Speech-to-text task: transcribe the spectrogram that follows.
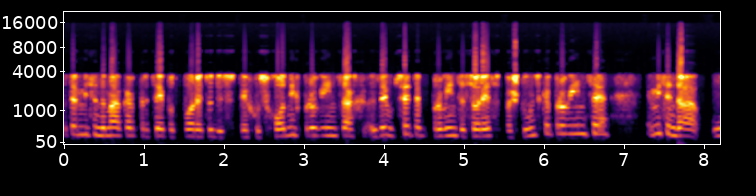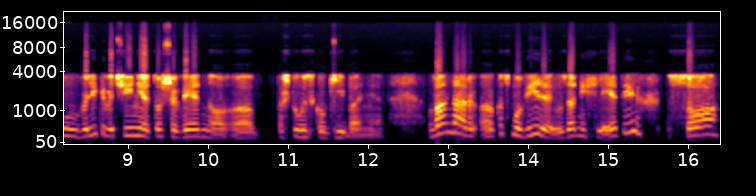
Potem mislim, da imajo kar precej podpore tudi v teh vzhodnih provincah. Zdaj, vse te province so res paštunske province. In mislim, da v veliki večini je to še vedno uh, paštunsko gibanje. Vendar, uh, kot smo videli v zadnjih letih, so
